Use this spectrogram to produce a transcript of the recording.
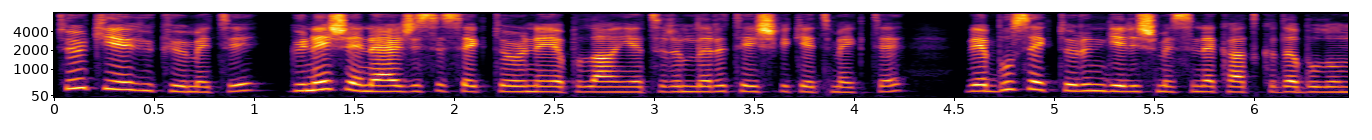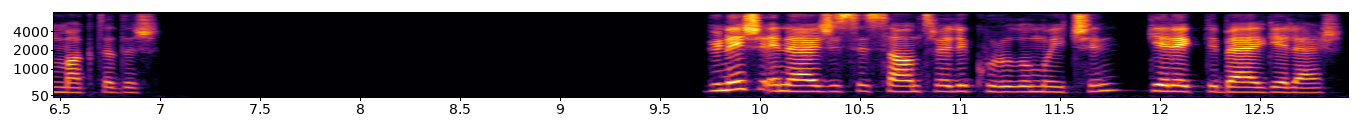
Türkiye hükümeti, güneş enerjisi sektörüne yapılan yatırımları teşvik etmekte ve bu sektörün gelişmesine katkıda bulunmaktadır. Güneş enerjisi santrali kurulumu için gerekli belgeler.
